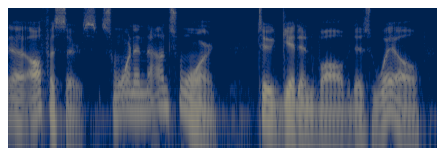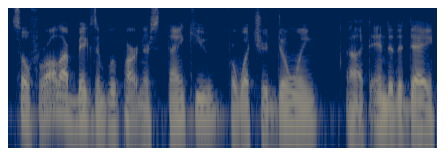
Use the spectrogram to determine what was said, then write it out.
uh, officers, sworn and non-sworn, to get involved as well. So for all our bigs and blue partners, thank you for what you're doing. Uh, at the end of the day,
